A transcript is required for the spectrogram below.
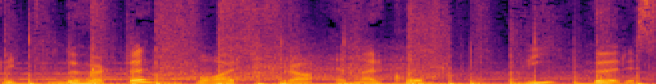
klippen du hørte, var fra NRK. Vi høres!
